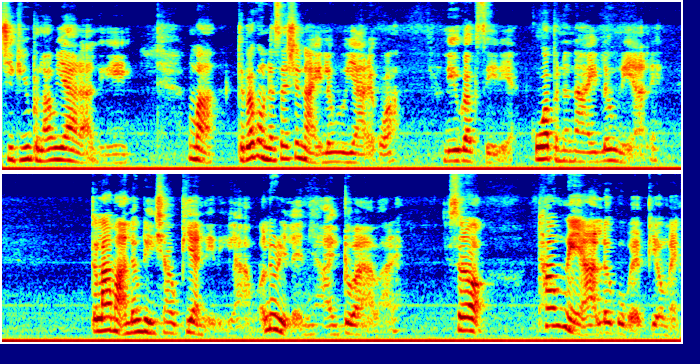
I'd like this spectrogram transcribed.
GQ ဘယ်လောက်ရတာလဲဥမာတပတ်က28နာရီလုပ်လို့ရတယ်ကွာလီယိုကစေးတယ်ကိုကဘယ်နှနာရီလုပ်နေရလဲတလားမှာအလုပ်တွေရှောက်ပြက်နေသီလားအဲ့လိုတွေလည်းအများကြီးတွေ့ရပါတယ်ဆိုတော့1200အလုပ်ကိုပဲပြောမယ်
